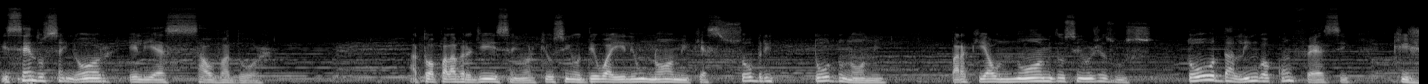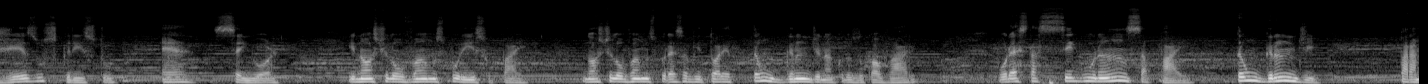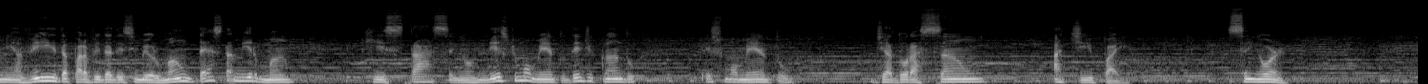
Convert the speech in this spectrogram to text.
E sendo o Senhor, Ele é Salvador. A tua palavra diz, Senhor, que o Senhor deu a Ele um nome que é sobre todo nome, para que ao nome do Senhor Jesus toda língua confesse que Jesus Cristo é Senhor. E nós te louvamos por isso, Pai. Nós te louvamos por essa vitória tão grande na cruz do Calvário, por esta segurança, Pai, tão grande para a minha vida, para a vida desse meu irmão, desta minha irmã, que está, Senhor, neste momento, dedicando este momento de adoração, a Ti, Pai. Senhor,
